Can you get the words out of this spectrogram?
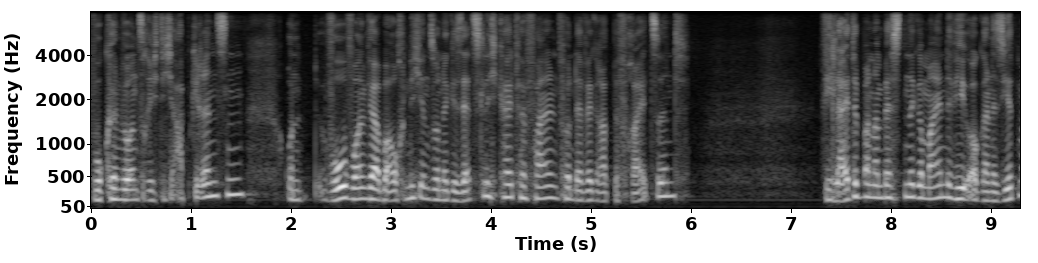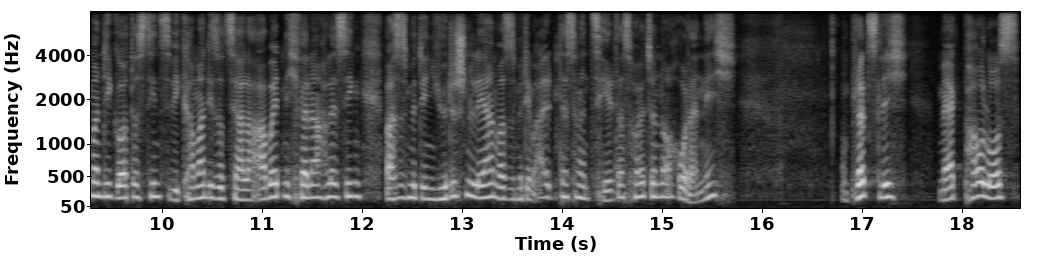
Wo können wir uns richtig abgrenzen? Und wo wollen wir aber auch nicht in so eine Gesetzlichkeit verfallen, von der wir gerade befreit sind? Wie leitet man am besten eine Gemeinde? Wie organisiert man die Gottesdienste? Wie kann man die soziale Arbeit nicht vernachlässigen? Was ist mit den jüdischen Lehren? Was ist mit dem Alten Testament? Zählt das heute noch oder nicht? Und plötzlich merkt Paulus,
